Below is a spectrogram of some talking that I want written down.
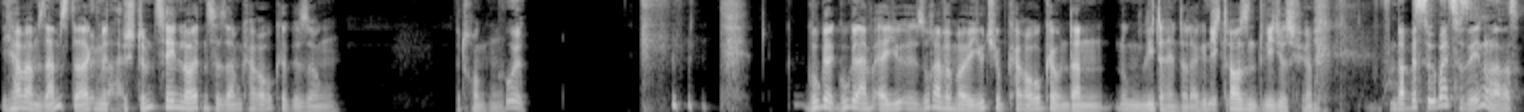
ich habe am Samstag mit High. bestimmt zehn Leuten zusammen Karaoke gesungen. Betrunken. Cool. Google, Google einfach, äh, such einfach mal bei YouTube Karaoke und dann ein Lied dahinter. Da gibt es tausend Videos für. Und da bist du überall zu sehen, oder was?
